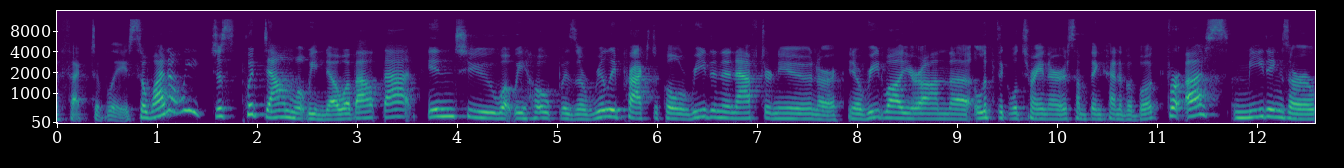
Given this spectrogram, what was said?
effectively. So why don't we just put down what we know about that into what we hope is a really practical read in an afternoon or you know read while you're on the elliptical trainer or something kind of a book. For us meetings are a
